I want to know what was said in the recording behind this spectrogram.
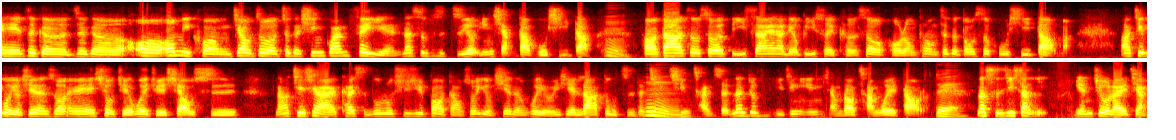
哎，这个这个哦，Omicron 叫做这个新冠肺炎，那是不是只有影响到呼吸道？嗯，好，大家都说鼻塞啊、流鼻水、咳嗽、喉咙痛，这个都是呼吸道嘛。啊，结果有些人说，哎，嗅觉味觉消失，然后接下来开始陆陆续续报道说，有些人会有一些拉肚子的情形产生，嗯、那就已经影响到肠胃道了。对，那实际上研究来讲，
